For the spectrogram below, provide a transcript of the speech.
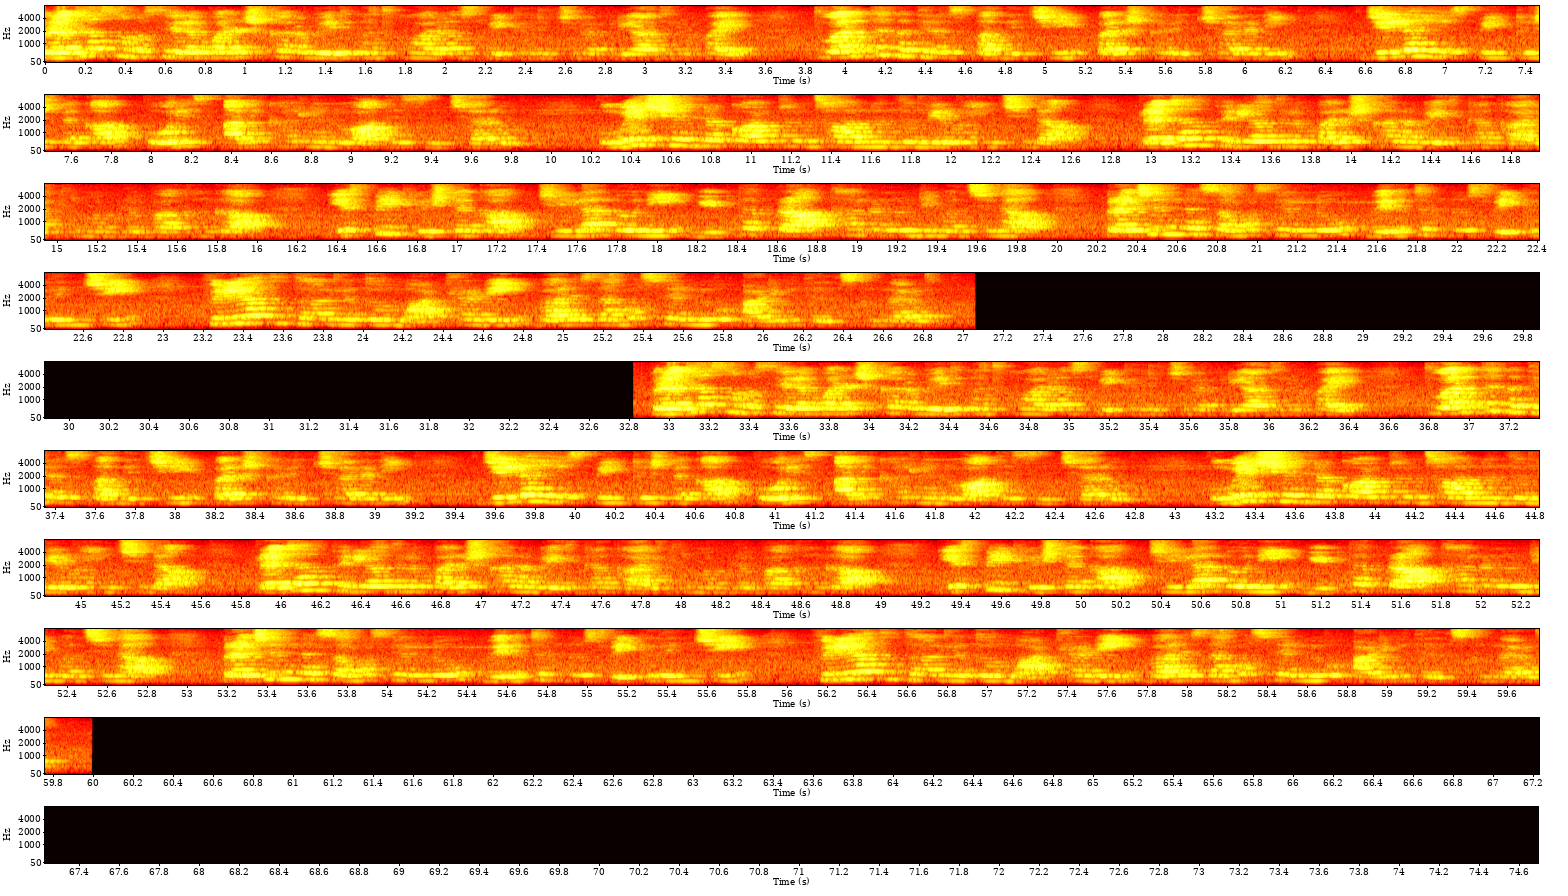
ప్రజా సమస్యల పరిష్కార వేదిక ద్వారా స్వీకరించిన ఫిర్యాదులపై త్వరితగతిన స్పందించి పరిష్కరించాలని జిల్లా ఎస్పీ కృష్ణక పోలీస్ అధికారులను ఆదేశించారు. ఉమేష్ చంద్ర కాన్ఫరెన్స్ హాల్ నందు నిర్వహించిన ప్రజా ఫిర్యాదుల పరిష్కార వేదిక కార్యక్రమంలో భాగంగా ఎస్పీ కృష్ణక జిల్లాలోని వివిధ ప్రాంతాల నుండి వచ్చిన ప్రజల సమస్యలను వినతులను స్వీకరించి ఫిర్యాదుదారులతో మాట్లాడి వారి సమస్యలను అడిగి తెలుసుకున్నారు. ప్రజా సమస్యల పరిష్కార వేదిక ద్వారా స్వీకరించిన ఫిర్యాదులపై త్వరితగతిన స్పందించి పరిష్కరించాలని జిల్లా ఎస్పీ కృష్ణక పోలీస్ అధికారులను ఆదేశించారు. ఉమేష్ చంద్ర కాన్ఫరెన్స్ హాల్ నందు నిర్వహించిన ప్రజా ఫిర్యాదుల పరిష్కార వేదిక కార్యక్రమంలో భాగంగా ఎస్పీ కృష్ణక జిల్లాలోని వివిధ ప్రాంతాల నుండి వచ్చిన ప్రజల సమస్యలను వినతులను స్వీకరించి ఫిర్యాదుదారులతో మాట్లాడి వారి సమస్యలను అడిగి తెలుసుకున్నారు.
